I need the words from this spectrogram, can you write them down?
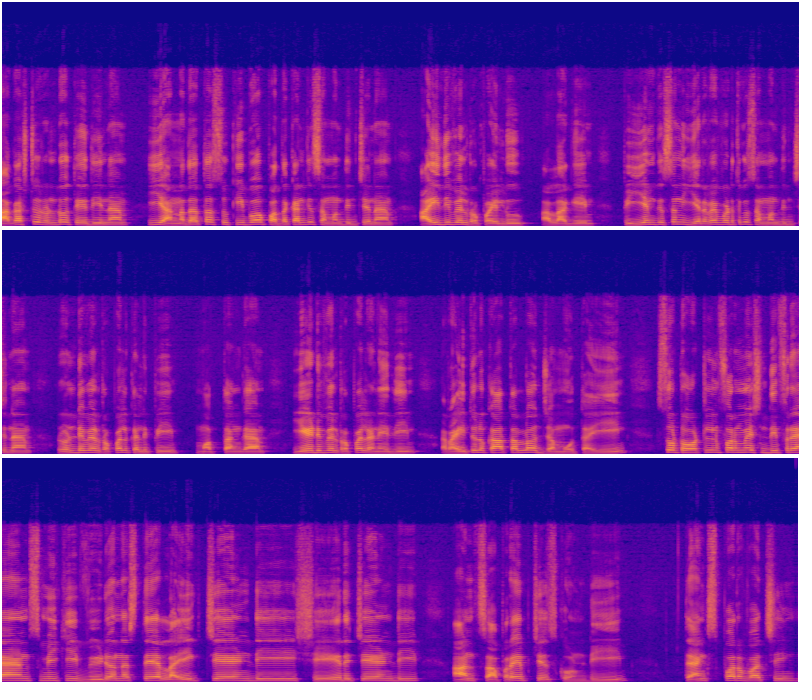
ఆగస్టు రెండో తేదీన ఈ అన్నదాత సుఖీభవ పథకానికి సంబంధించిన ఐదు వేల రూపాయలు అలాగే పిఎం కిసాన్ ఇరవై విడతకు సంబంధించిన రెండు వేల రూపాయలు కలిపి మొత్తంగా ఏడు వేల రూపాయలు అనేది రైతుల ఖాతాల్లో జమ అవుతాయి so total information the friends మీకు ఈ వీడియో నచ్చితే లైక్ చేయండి షేర్ చేయండి అండ్ సబ్స్క్రైబ్ చేసుకోండి. Thanks for watching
